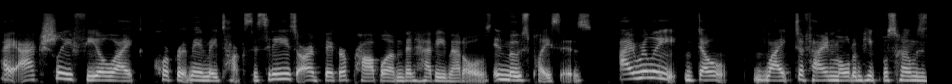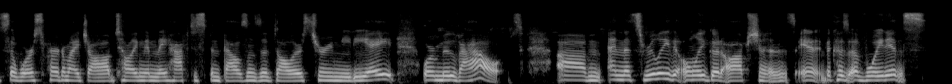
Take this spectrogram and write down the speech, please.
I actually feel like corporate man-made toxicities are a bigger problem than heavy metals in most places. I really don't like to find mold in people's homes. It's the worst part of my job, telling them they have to spend thousands of dollars to remediate or move out. Um, and that's really the only good options. And because avoidance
